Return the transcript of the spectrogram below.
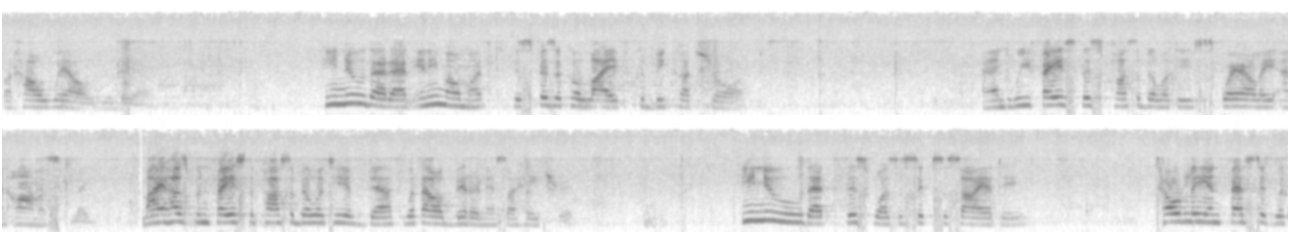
but how well you live. He knew that at any moment his physical life could be cut short. And we face this possibility squarely and honestly. My husband faced the possibility of death without bitterness or hatred. He knew that this was a sick society, totally infested with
